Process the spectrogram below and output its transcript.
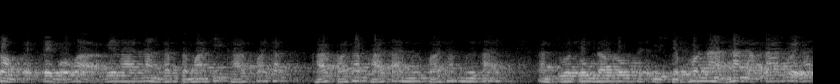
ต้องไปไปบอกว่า เวลานั่งทำสมาธิขาขวาทับขาขวาทับขาซ้มือขวาทับมือซ้ตั้งตัวตรงดาวลงสติเฉพาะหน้านั่งหลับตาด้วยนะ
